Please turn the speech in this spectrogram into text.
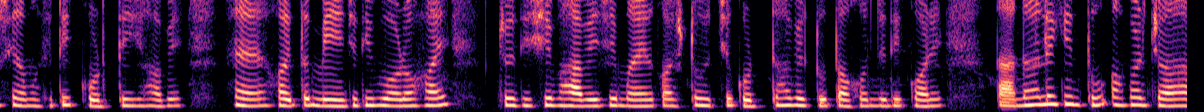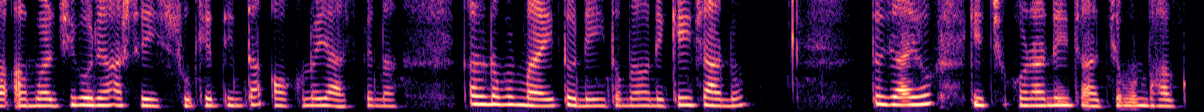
সে আমাকে ঠিক করতেই হবে। হ্যাঁ হয়তো মেয়ে যদি বড় হয়, যদি সে ভাবে যে মায়ের কষ্ট হচ্ছে করতে হবে একটু তখন যদি করে, তা নাহলে কিন্তু আমার যা, আমার জীবনে আর সেই সুখের দিনটা কখনোই আসবে না। কারণ আমার মাই তো নেই, তোমরা অনেকেই জানো। তো যাই হোক কিচ্ছু করার নেই, যার যেমন ভাগ্য,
